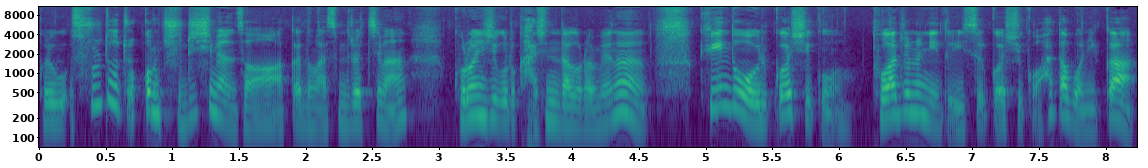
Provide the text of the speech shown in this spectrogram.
그리고 술도 조금 줄이시면서 아까도 말씀드렸지만 그런 식으로 가신다 그러면은 귀인도 올 것이고 도와주는 이도 있을 것이고 하다 보니까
